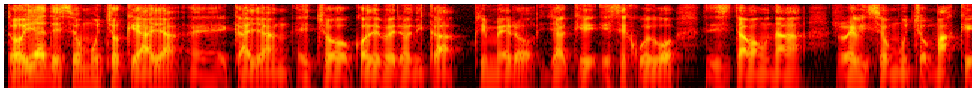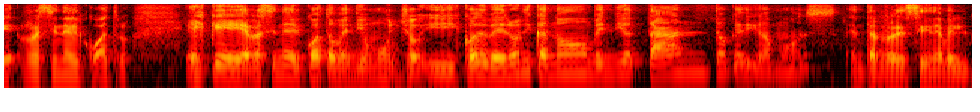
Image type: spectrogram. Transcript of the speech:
Todavía deseo mucho que, eh, que hayan hecho Code Verónica primero, ya que ese juego necesitaba una revisión mucho más que Resident Evil 4. Es que Resident Evil 4 vendió mucho y Code Verónica no vendió tanto que digamos. Entre Resident Evil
